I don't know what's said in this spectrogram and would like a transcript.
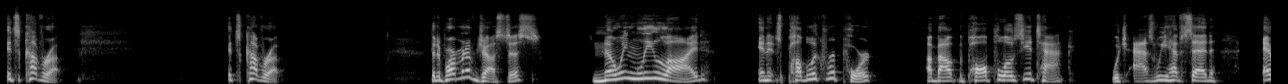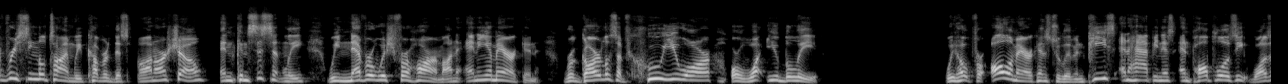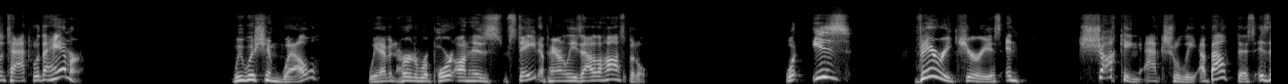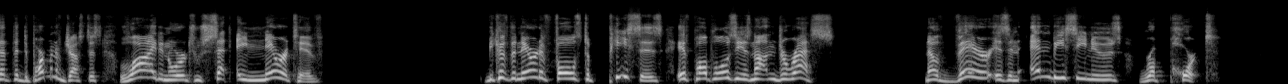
It's a cover up. It's cover up. The Department of Justice knowingly lied in its public report about the Paul Pelosi attack, which, as we have said every single time we've covered this on our show and consistently, we never wish for harm on any American, regardless of who you are or what you believe. We hope for all Americans to live in peace and happiness, and Paul Pelosi was attacked with a hammer. We wish him well. We haven't heard a report on his state. Apparently, he's out of the hospital. What is very curious and shocking, actually, about this is that the Department of Justice lied in order to set a narrative because the narrative falls to pieces if Paul Pelosi is not in duress. Now, there is an NBC News report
